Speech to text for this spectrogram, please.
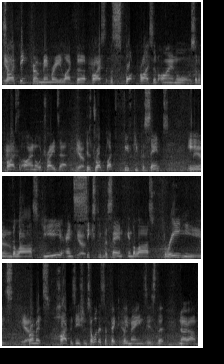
So Yeah. I think from memory, like the price, the spot price of iron ore, so the price that iron ore trades at, Yeah. has dropped like fifty percent in Yeah. the last year and Yeah. sixty percent in the last three years Yeah. from its high position. So what this effectively means is that you know. Um,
